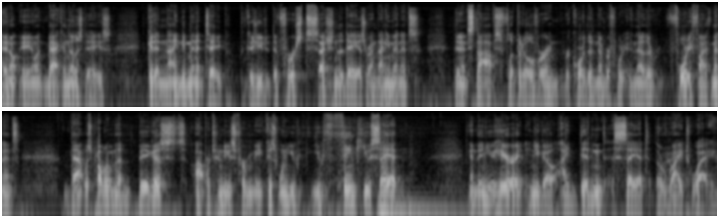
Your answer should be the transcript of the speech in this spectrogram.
know, you know back in those days, get a ninety minute tape because you did the first session of the day is around ninety minutes. Then it stops, flip it over, and record the number forty another forty five minutes. That was probably one of the biggest opportunities for me because when you you think you say it, and then you hear it and you go, I didn't say it the right way.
